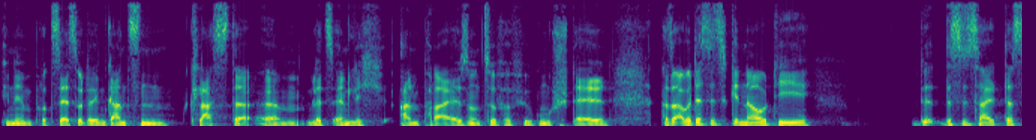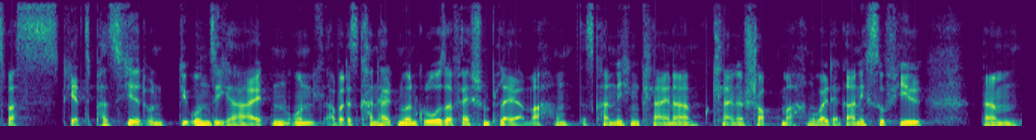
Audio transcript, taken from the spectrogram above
in den Prozess oder dem ganzen Cluster ähm, letztendlich anpreisen und zur Verfügung stellen. Also aber das ist genau die, das ist halt das, was jetzt passiert und die Unsicherheiten und aber das kann halt nur ein großer Fashion Player machen. Das kann nicht ein kleiner kleiner Shop machen, weil der gar nicht so viel ähm,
